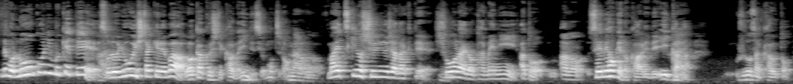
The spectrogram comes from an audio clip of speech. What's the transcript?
でも老後に向けて、それを用意したければ若くして買うのはいいんですよ、もちろん。なるほど。毎月の収入じゃなくて、将来のために、あと、あの、生命保険の代わりでいいから、は不動産買うと。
